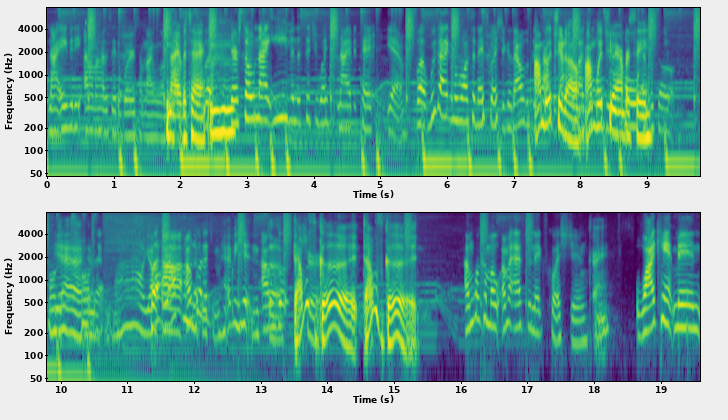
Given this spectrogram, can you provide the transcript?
naivety. I don't know how to say the words. I'm not even gonna. Naivete. But Mhm. they're so naive in the situation. Naivete, yeah. But we gotta move on to the next question because that was a good I'm with you, though. like I'm with you, Amber whole C. on- yeah. on that. Wow, y'all, But, y'all uh, I'm up gonna- some heavy hitting I'm stuff. go- that was Sure. good. That was good. I'm gonna come up. I'm gonna ask the next question. Okay. why can't men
